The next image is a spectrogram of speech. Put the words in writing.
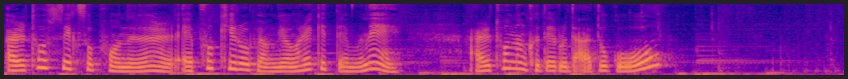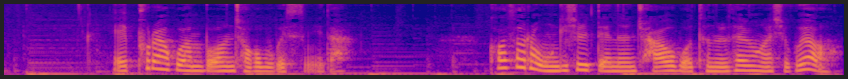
알토 색소폰을 F키로 변경을 했기 때문에 알토는 그대로 놔두고 F라고 한번 적어 보겠습니다. 커서를 옮기실 때는 좌우 버튼을 사용하시고요.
